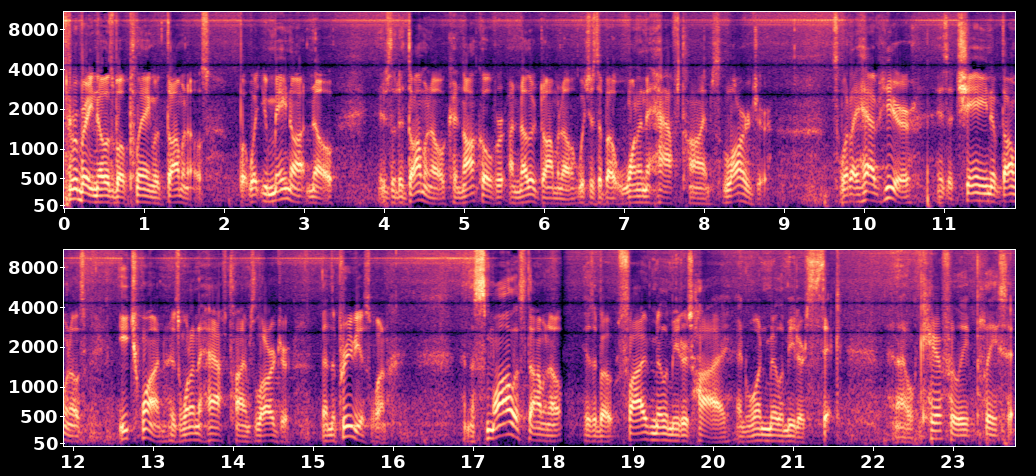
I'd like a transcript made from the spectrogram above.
Everybody knows about playing with dominoes, but what you may not know is that a domino can knock over another domino, which is about one and a half times larger. So what I have here is a chain of dominoes. Each one is one and a half times larger than the previous one. And the smallest domino is about five millimeters high and one millimeter thick. And I will carefully place it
